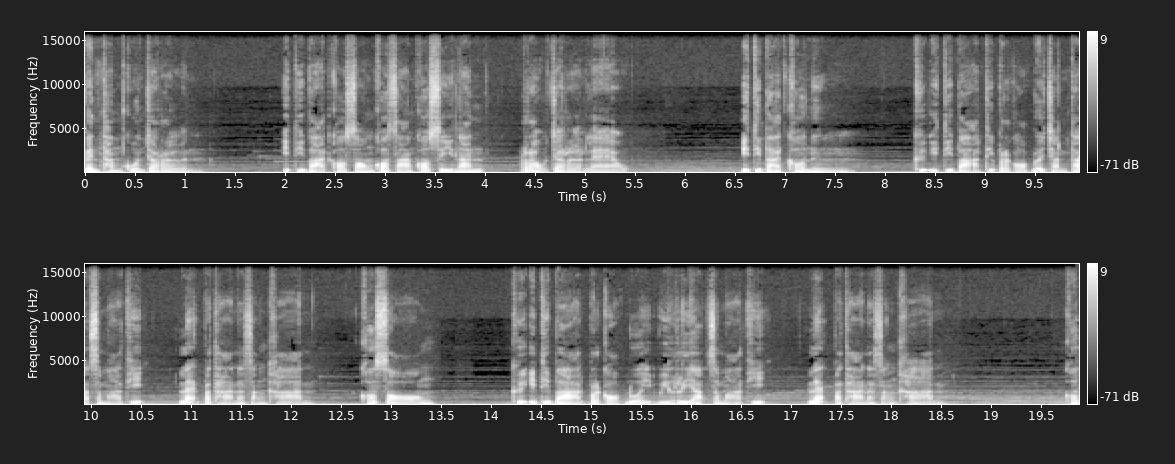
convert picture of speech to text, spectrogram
เป็นธรรมควรเจริญ อิทธิบาทข้อสองข้อสามข้อสี่นั้น เราเจริญแล้ว อิทธิบาทข้อหนึ่งคืออิทธิบาทที่ประกอบด้วยฉันทะสมาธิและประธานสังขาร ข้อสองคืออิทธิบาทประกอบด้วยวิริยะสมาธิและประธานสังขาร ข้อ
